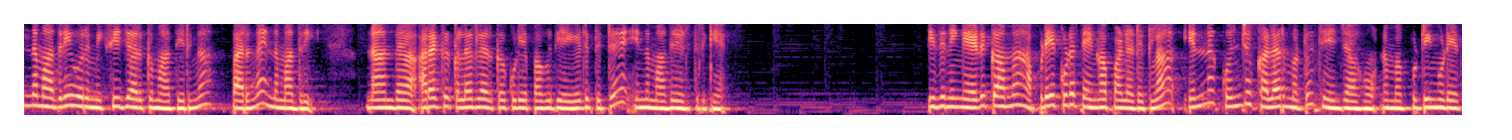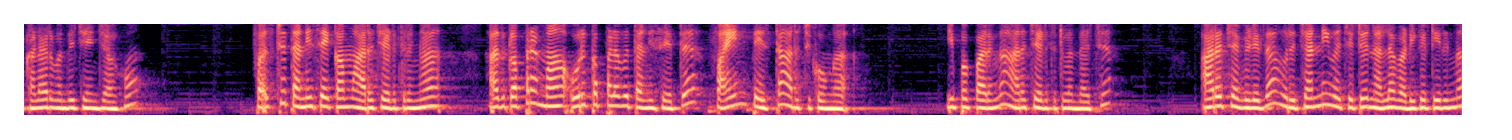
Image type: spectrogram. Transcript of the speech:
இந்த மாதிரி ஒரு மிக்சி ஜாருக்கு மாற்றிடுங்க பாருங்கள் இந்த மாதிரி. நான் அந்த அரக்கு கலரில் இருக்கக்கூடிய பகுதியை எடுத்துட்டு இந்த மாதிரி எடுத்திருக்கேன். இது நீங்கள் எடுக்காமல் அப்படியே கூட தேங்காய் பால் எடுக்கலாம். என்ன கொஞ்சம் கலர் மட்டும் சேஞ்ச் ஆகும். நம்ம புட்டிங்குடைய கலர் வந்து சேஞ்ச் ஆகும். ஃபஸ்ட்டு தண்ணி சேர்க்காமல் அரைச்சி எடுத்துருங்க. அதுக்கப்புறமா ஒரு கப்பளவு தண்ணி சேர்த்து ஃபைன் பேஸ்ட்டாக அரைச்சிக்கோங்க. இப்போ பாருங்கள் அரைச்சி எடுத்துகிட்டு வந்தாச்சு. அரைச்ச விழுதை ஒரு சன்னி வச்சுட்டு நல்லா வடிகட்டிடுங்க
